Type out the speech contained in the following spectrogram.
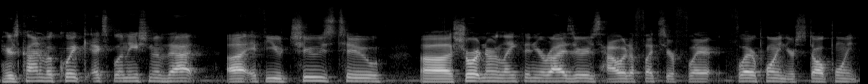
here's kind of a quick explanation of that. Uh, if you choose to uh, shorten or lengthen your risers how it affects your flare, flare point your stall point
